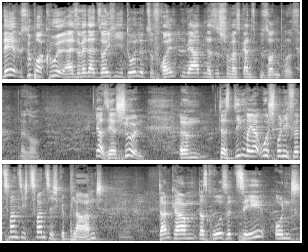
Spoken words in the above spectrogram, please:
nee, super cool. Also wenn dann solche Idole zu Freunden werden, das ist schon was ganz Besonderes. Also Ja, sehr schön. Ähm, das Ding war ja ursprünglich für 2020 geplant. Dann kam das große C und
